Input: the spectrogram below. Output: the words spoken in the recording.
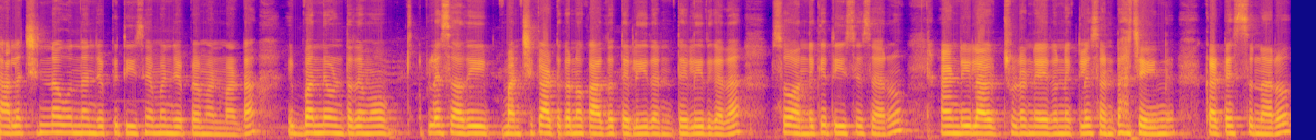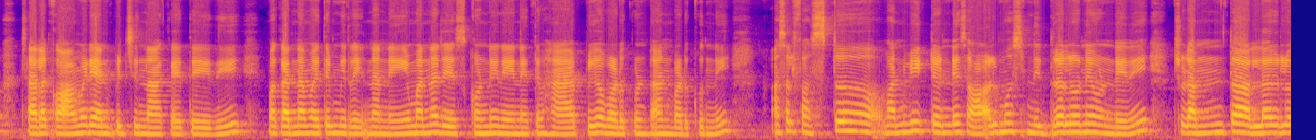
చాలా చిన్నగా ఉందని చెప్పి తీసేయమని చెప్పామన్నమాట. ఇబ్బంది ఉంటుందేమో. ప్లస్ అది మంచి కాటుకనో కాదో తెలియదు తెలియదు కదా. సో అందుకే తీసేశారు. అండ్ ఇలా చూడండి ఏదో నెక్లెస్ అంట చైన్ కట్టేస్తున్నారు. చాలా కామెడీ అనిపించింది నాకైతే ఇది. మా కన్నమ్మ అయితే మీరు నన్ను ఏమన్నా చేసుకోండి నేనైతే హ్యాపీగా పడుకుంటా అని పడుకుంది. అసలు first one week ten days almost నిద్రలోనే ఉండేది. చూడు అంత అల్లరిలో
